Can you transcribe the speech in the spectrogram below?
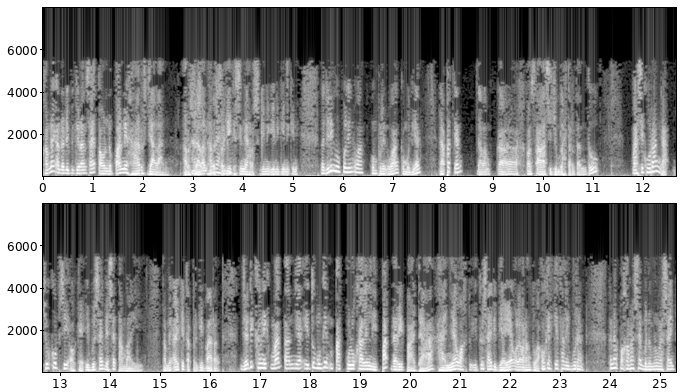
Karena yang ada di pikiran saya tahun depannya harus jalan. Harus, Harus jalan, harus pergi ke sini, harus gini, gini, gini, gini. Nah jadi ngumpulin uang, ngumpulin uang, kemudian dapat kan dalam eh, konstelasi jumlah tertentu masih kurang nggak? Cukup sih, oke. Ibu saya biasanya tambahi, tambahi. Ayo kita pergi bareng. Jadi kenikmatannya itu mungkin 40 kali lipat daripada hanya waktu itu saya dibiayai oleh orang tua. Oke, kita liburan. Kenapa? Karena saya benar-benar ngerasain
